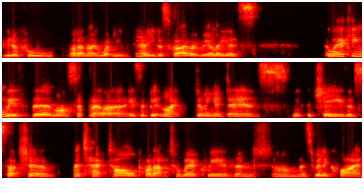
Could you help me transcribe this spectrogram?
beautiful i don't know what you how do you describe it really? It's working with the mozzarella is a bit like doing a dance with the cheese. It's such a a tactile product to work with, and um, it's really quite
